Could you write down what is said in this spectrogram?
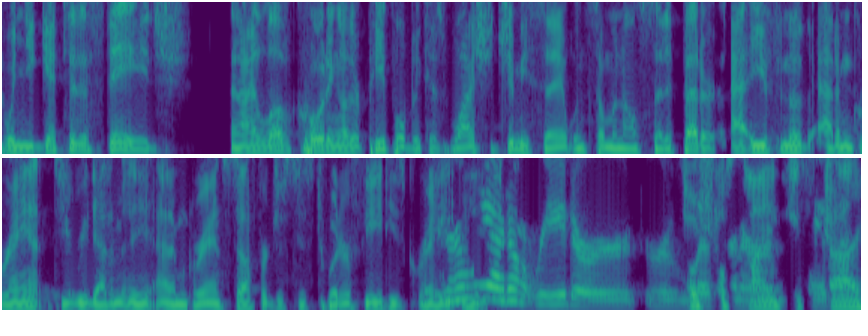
when you get to the stage, and I love quoting other people because why should Jimmy say it when someone else said it better? At, you familiar with Adam Grant? Do you read Adam Adam Grant stuff or just his Twitter feed? He's great. Apparently, He's I don't read or, or social listen scientist or guy.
